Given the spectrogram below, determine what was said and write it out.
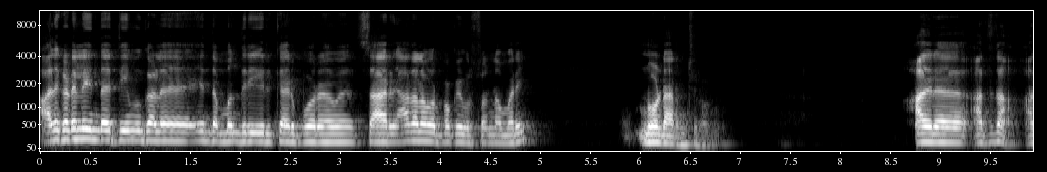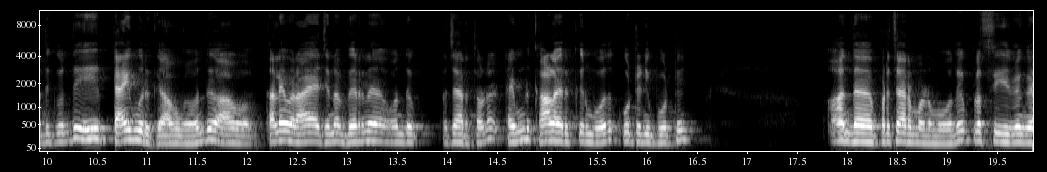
அதுக்கடையில் இந்த திமுகவில் இந்த மந்திரி இருக்கார் போகிற சார் அதெல்லாம் ஒரு பக்கம் இவர் சொன்ன மாதிரி நோண்ட ஆரம்பிச்சிருவாங்க. அதில் அதுதான். அதுக்கு வந்து டைம் இருக்குது அவங்க வந்து தலைவர் ஆயாச்சுன்னா வெறும் வந்து பிரச்சாரத்தோட டைம்னு காலம் இருக்கும்போது கூட்டணி போட்டு அந்த பிரச்சாரம் பண்ணும்போது ப்ளஸ் இவங்க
